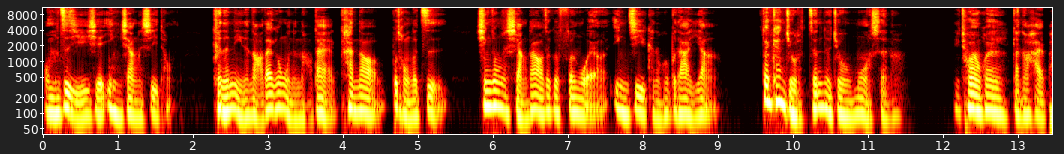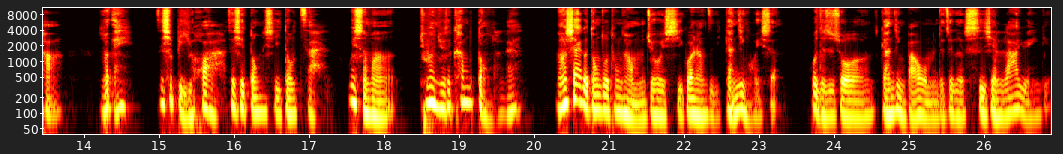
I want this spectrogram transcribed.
我们自己一些印象系统。可能你的脑袋跟我的脑袋看到不同的字，心中想到这个氛围啊，印记可能会不大一样。但看久了，真的就陌生了。你突然会感到害怕，说：“哎，这些笔画，这些东西都在，为什么突然觉得看不懂了嘞？”然后下一个动作，通常我们就会习惯让自己赶紧回神，或者是说赶紧把我们的这个视线拉远一点，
